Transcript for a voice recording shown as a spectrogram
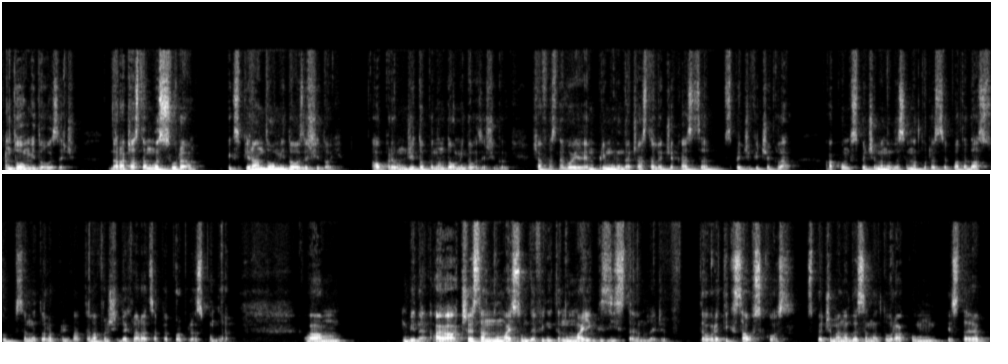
în 2020. Dar această măsură expira în 2022. Au prelungit-o până în 2022. Și a fost nevoie, în primul rând, de această lege ca să specifice clar. Acum, specimenul de semnătură se poate da sub semnătură privată, la fel și declarația pe proprie răspundere. Um, bine, acestea nu mai sunt definite, nu mai există în lege. Teoretic s-au scos. Specimenul de semnătură acum este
